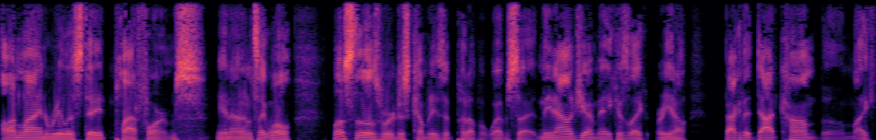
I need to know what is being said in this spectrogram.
online real estate platforms, you know, and it's like, well, most of those were just companies that put up a website. And the analogy I make is like, or, you know, back in the dot com boom, like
